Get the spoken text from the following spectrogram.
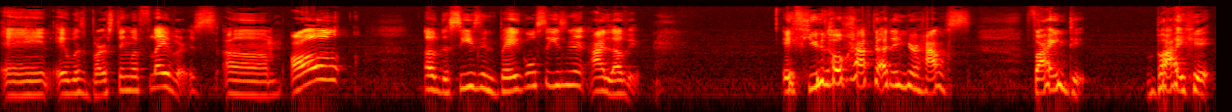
and it was bursting with flavors. Um, all of the seasoned bagel seasoning, I love it. If you don't have that in your house, find it, buy it.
